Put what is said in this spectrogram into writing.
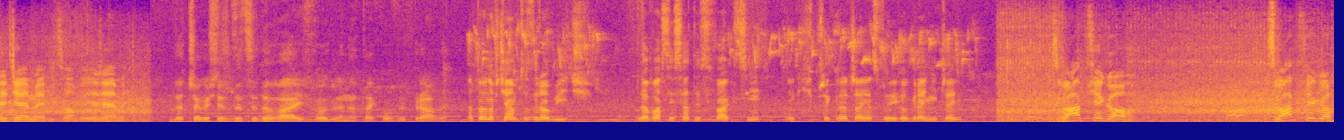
Jedziemy widzowie, jedziemy. Dlaczego się zdecydowałeś w ogóle na taką wyprawę? Na pewno chciałem to zrobić dla własnej satysfakcji, jakieś przekraczania swoich ograniczeń. Złap się go! Złap się go!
